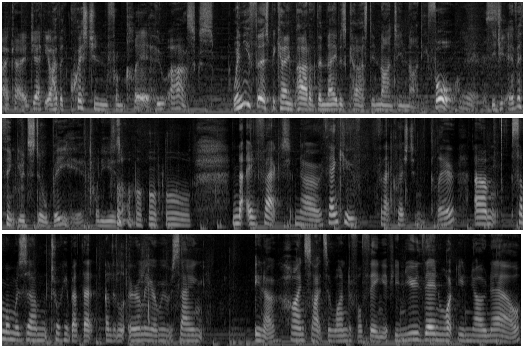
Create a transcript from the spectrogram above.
okay, Jackie, I have a question from Claire who asks When you first became part of the Neighbours cast in 1994, Yes. did you ever think you'd still be here 20 years on? No, in fact, no. Thank you for that question, Claire. Um, someone was um, talking about that a little earlier, and we were saying, you know, hindsight's a wonderful thing. If you knew then what you know now,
